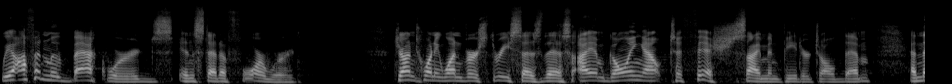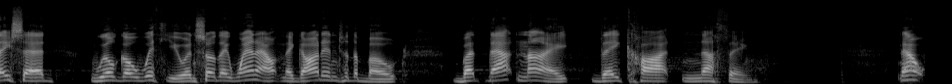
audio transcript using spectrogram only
We often move backwards instead of forward. John 21, verse 3 says this I am going out to fish, Simon Peter told them. And they said, we'll go with you. And so they went out and they got into the boat, but that night they caught nothing. Now,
